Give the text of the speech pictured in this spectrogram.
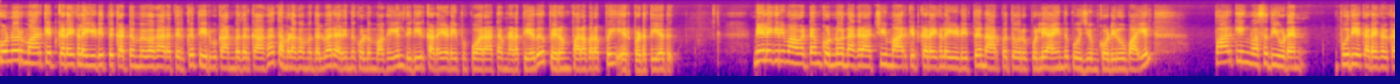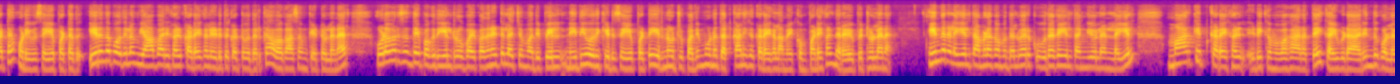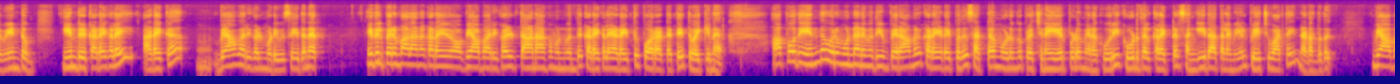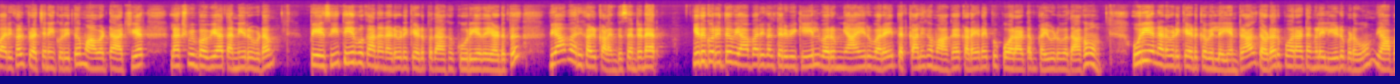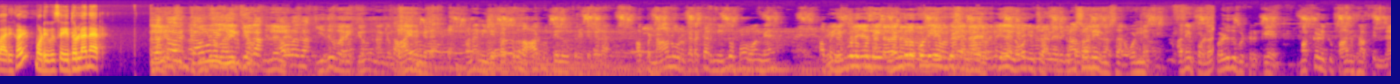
Coonoor market கடைகளை இடித்து கட்டும் விவகாரத்திற்கு தீர்வு காண்பதற்காக தமிழக முதல்வர் அறிந்து கொள்ளும் வகையில் திடீர் கடையடைப்பு போராட்டம் நடத்தியது பெரும் பரபரப்பை ஏற்படுத்தியது. நீலகிரி மாவட்டம் குன்னூர் நகராட்சி மார்க்கெட் கடைகளை இடித்து நாற்பத்தோரு புள்ளி ஐந்து பூஜ்ஜியம் கோடி ரூபாயில் பார்க்கிங் வசதியுடன் புதிய கடைகள் கட்ட முடிவு செய்யப்பட்டது. இருந்தபோதிலும் வியாபாரிகள் கடைகள் எடுத்து கட்டுவதற்கு அவகாசம் கேட்டுள்ளனர். உழவர் சந்தை பகுதியில் ரூபாய் பதினெட்டு லட்சம் மதிப்பில் நிதி ஒதுக்கீடு செய்யப்பட்டு இருநூற்று பதிமூணு தற்காலிக கடைகள் அமைக்கும் பணிகள் நிறைவு பெற்றுள்ளன. இந்த நிலையில் தமிழக முதல்வர் உதகையில் தங்கியுள்ள நிலையில் மார்க்கெட் கடைகள் இடிக்கும் விவகாரத்தை கைவிட அறிந்து கொள்ள வேண்டும். இன்று கடைகளை அடைக்க வியாபாரிகள் முடிவு செய்தனர். இதில் பெரும்பாலான கடை வியாபாரிகள் தானாக முன்வந்து கடைகளை அடைத்து போராட்டத்தை துவக்கினர். அப்போது எந்த ஒரு முன் அனுமதியும் பெறாமல் கடையடைப்பது சட்டம் ஒழுங்கு பிரச்சினை ஏற்படும் என கூறி கூடுதல் கலெக்டர் சங்கீதா தலைமையில் பேச்சுவார்த்தை நடந்தது. வியாபாரிகள் பிரச்சினை குறித்து மாவட்ட ஆட்சியர் லக்ஷ்மி பவ்யா தண்ணீருவிடம் பேசி தீர்வு காண நடவடிக்கை எடுப்பதாக கூறியதை அடுத்து வியாபாரிகள் கலைந்து சென்றனர். இது குறித்து வியாபாரிகள் தெரிவிக்கையில் வரும் ஞாயிறு வரை தற்காலிகமாக கடையடைப்பு போராட்டம் கைவிடுவதாகவும் உரிய நடவடிக்கை எடுக்கவில்லை என்றால் தொடர் போராட்டங்களில் ஈடுபடவும் வியாபாரிகள் முடிவு செய்துள்ளனர். இது வரைக்கும் நாங்க ஆயிரம் கடை. ஆனா நீங்க கட்டுறது அறுநூத்தி எழுபத்தி ரெண்டு கடை. அப்ப நானூறு கடைக்காரங்க எங்க போவாங்க? அப்ப எங்களுக்குள்ளே எங்களுக்குள்ளேயே வந்து சண்டை வரும். இல்ல இல்ல ஒரு நிமிஷம். நான் சொல்லிடுறேன் சார் ஒண்ணு. அதே போல பழுதுபட்டு இருக்கு மக்களுக்கு பாதுகாப்பு இல்ல.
